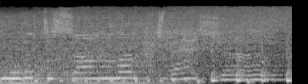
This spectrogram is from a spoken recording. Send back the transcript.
give it to someone special.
